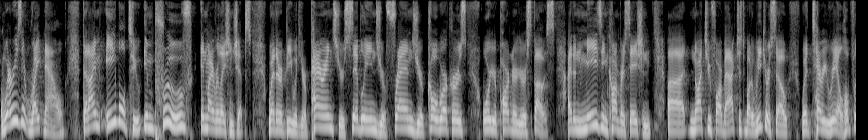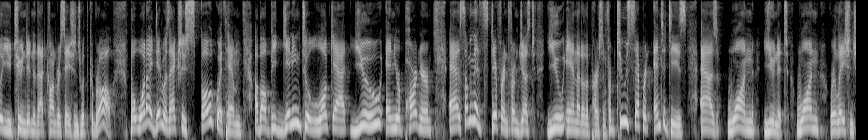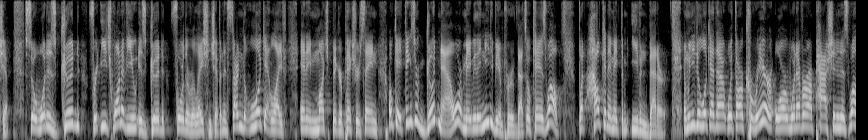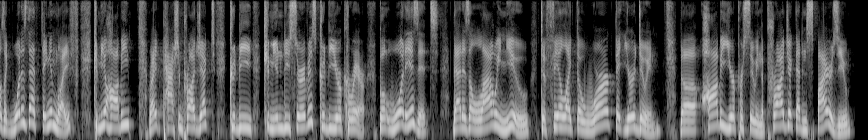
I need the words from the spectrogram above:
where is it right now that I'm able to improve in my relationships, whether it be with your parents, your siblings, your friends, your coworkers, or your partner, your spouse? I had an amazing conversation uh, not too far back, just about a week or so, with Terry Real. Hopefully, you tuned into that conversations with Cabral. But what I did was I actually spoke with him about beginning to look at you and your partner as something that's different from just you and that other person, from two separate entities as one unit, one relationship. So, what is good for each one of you is good for the relationship. And it's starting to look at life in a much bigger picture, saying, okay, things are good now, or maybe they need to be improved. That's okay as well. But how can I make them even better? And we need to look at that with our career or whatever our passion is as well. It's like, what is that thing in life? Can be a hobby, right? Passion project, could be community service, could be your career. But what is it that is allowing you to feel like the work that you're doing, the hobby you're pursuing, the project that inspires you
